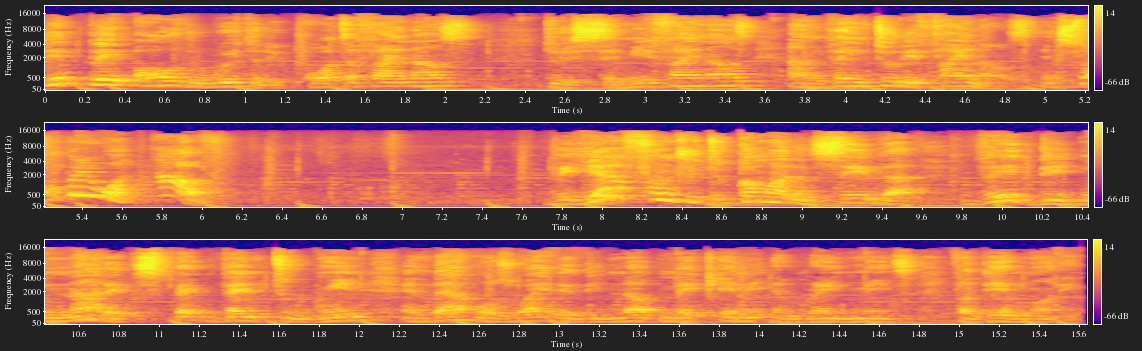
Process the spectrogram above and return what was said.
they played all the way to the quarterfinals, to the semi-finals, and then to the finals. And somebody will have the affrontery to come out and say that they did not expect them to win and that was why they did not make any arrangements for their money.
